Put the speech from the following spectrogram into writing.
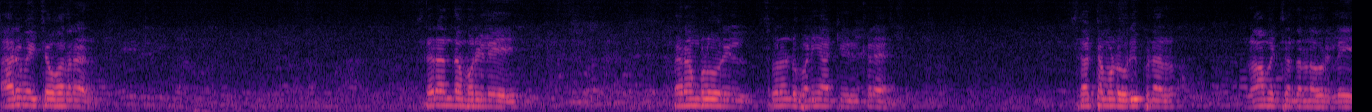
அருமை சகோதரர் சிறந்த முறையிலே பெரம்பலூரில் சுரண்டு பணியாற்றி இருக்கிற சட்டமன்ற உறுப்பினர் ராமச்சந்திரன் அவர்களே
